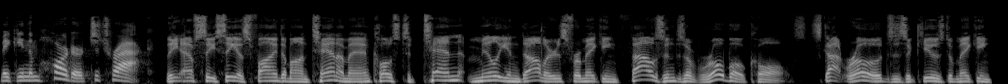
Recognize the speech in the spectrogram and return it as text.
making them harder to track. The FCC has fined a Montana man close to $10 million for making thousands of robocalls. Scott Rhodes is accused of making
